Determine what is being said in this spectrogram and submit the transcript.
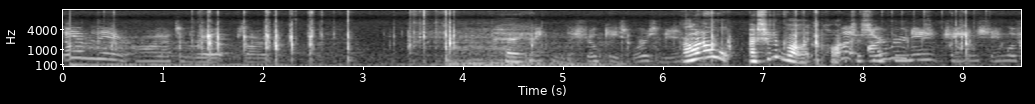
No, I'm there. Oh, that's a rip. Sorry. Hey, Making the showcase worse, man. I don't know. I should have brought like pots or But armor something. didn't change. Same with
